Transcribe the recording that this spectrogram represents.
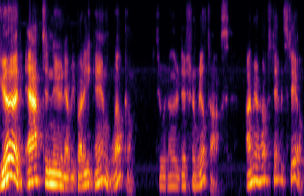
Good afternoon, everybody, and welcome to another edition of Reel Talks. I'm your host, David Steele.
